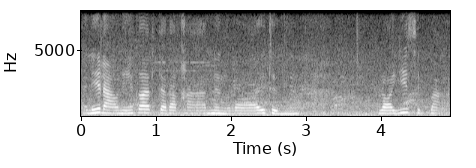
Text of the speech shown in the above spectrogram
อันนี้ราวนี้ก็จะราคา 100 ถึง 120 บาท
